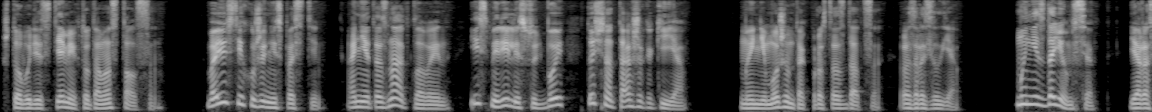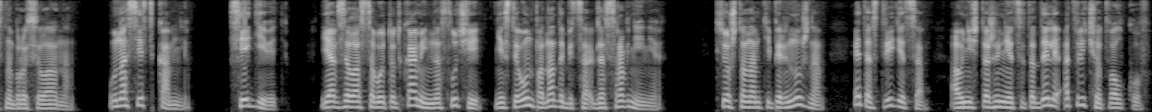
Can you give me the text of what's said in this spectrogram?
Что будет с теми, кто там остался? Боюсь, их уже не спасти. Они это знают, Клавейн, и смирились с судьбой точно так же, как и я. «Мы не можем так просто сдаться», — возразил я. «Мы не сдаемся», — яростно бросила она. «У нас есть камни. Все девять. Я взяла с собой тот камень на случай, если он понадобится для сравнения. Все, что нам теперь нужно, это встретиться, а уничтожение цитадели отвлечет волков».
